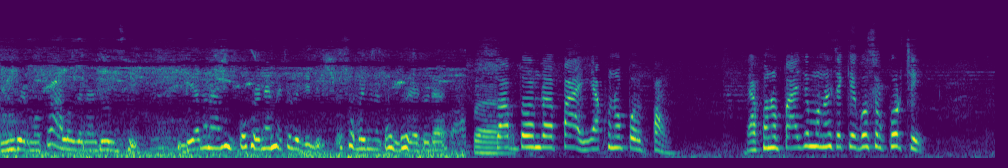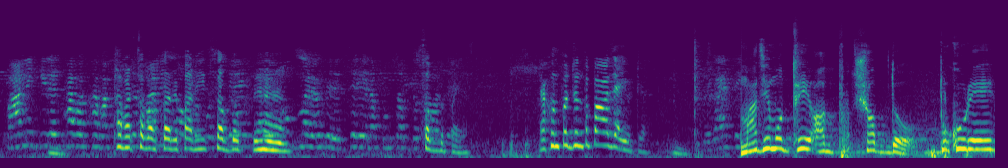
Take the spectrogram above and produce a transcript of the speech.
মুড়ের মতো আলো যেন জ্বলছি। দিয়ে মানে আমি পুকুরে নেমে চলে গেলি। সবাই মিলে তখন ধরে ধরে শব্দ আমরা পাই এখনও পাই। এখনও পাই যে মনে হচ্ছে কে গোসল করছে। খাবার খাবার করে পানি শব্দ হ্যাঁ। শব্দ পাই এখন পর্যন্ত পাওয়া যায় ওটা। মাঝে মধ্যেই অদ্ভুত শব্দ, পুকুরে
